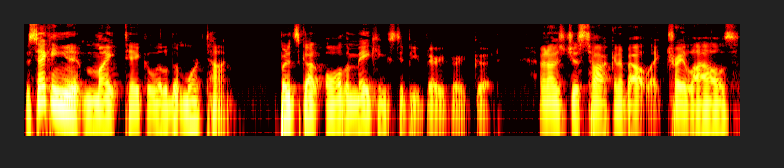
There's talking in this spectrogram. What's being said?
The second unit might take a little bit more time, but it's got all the makings to be very, very good. I And I was just talking about like Trey Lyles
